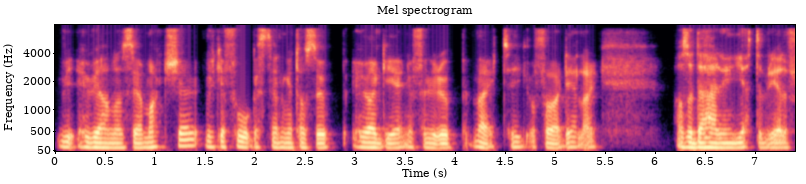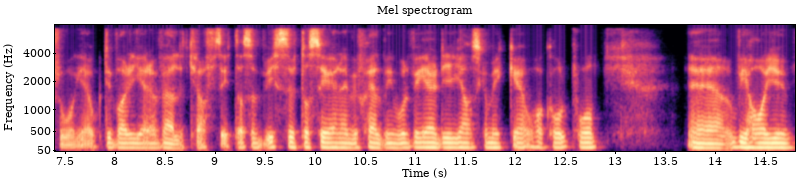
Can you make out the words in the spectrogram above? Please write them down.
vi, hur vi analyserar matcher, vilka frågeställningar tas upp, hur agerar ni och följer upp verktyg och fördelar. Alltså det här är en jättebred fråga och det varierar väldigt kraftigt. Alltså vissa utav serierna är vi själva involverade i ganska mycket och har koll på. Eh, vi, har ju,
